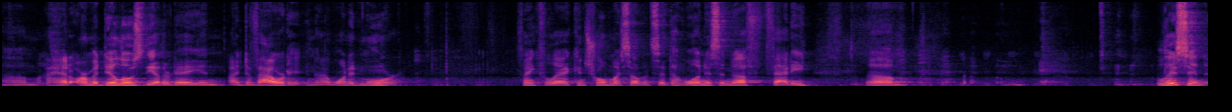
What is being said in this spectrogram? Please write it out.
Um, I had armadillos the other day and I devoured it and I wanted more. Thankfully, I controlled myself and said, The one is enough, fatty. Um, listen,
